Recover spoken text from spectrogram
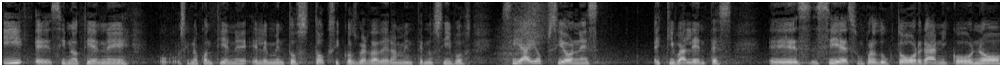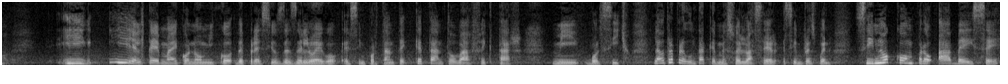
Y eh, si no tiene si no contiene elementos tóxicos verdaderamente nocivos, si hay opciones equivalentes, eh, si es un producto orgánico o no, y, el tema económico de precios, desde luego, es importante. ¿Qué tanto va a afectar mi bolsillo? La otra pregunta que me suelo hacer siempre es, bueno, si no compro A, B y C,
